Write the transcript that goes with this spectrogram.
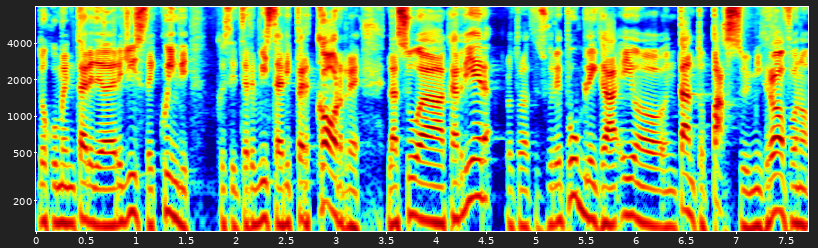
documentari della regista e quindi questa intervista ripercorre la sua carriera, lo trovate su Repubblica. Io intanto passo il microfono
